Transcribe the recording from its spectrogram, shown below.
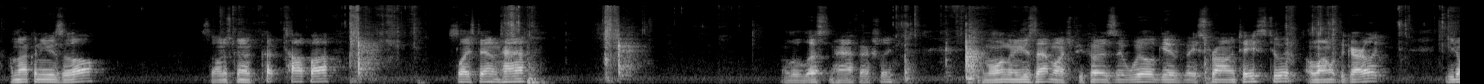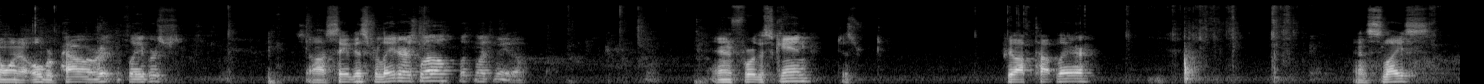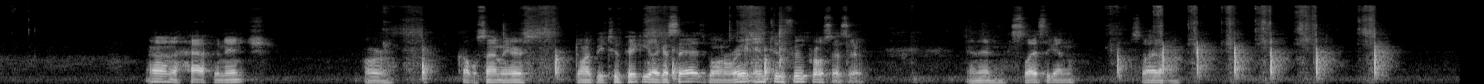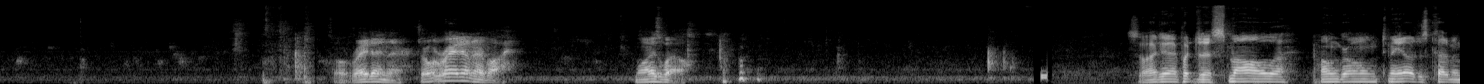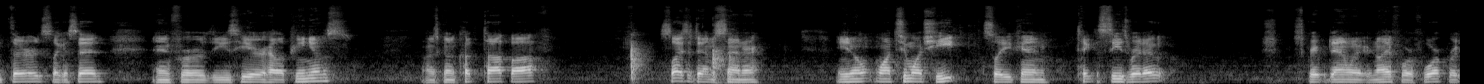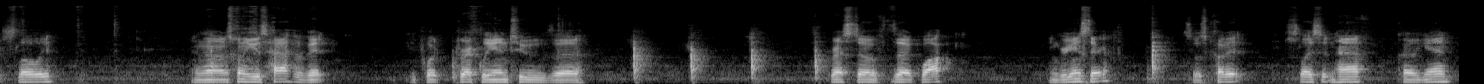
I'm not going to use it all. So I'm just going to cut top off, slice down in half. A little less than half actually. I'm only going to use that much because it will give a strong taste to it along with the garlic. You don't want to overpower it, the flavors. So I'll save this for later as well with my tomato. And for the skin, just peel off the top layer and slice around a half an inch or couple centimeters. Don't have to be too picky, like I said, it's going right into the food processor. And then slice again, slide on. So right in there. Throw it right in there, boy. Might as well. so I did. I put the small uh, homegrown tomatoes, Just cut them in thirds, like I said. And for these here jalapenos, I'm just gonna cut the top off, slice it down the center. You don't want too much heat, so you can take the seeds right out, scrape it down with your knife or fork, right slowly. And then I'm just gonna use half of it and put directly into the rest of the guac ingredients there. So just cut it, slice it in half, cut it again,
